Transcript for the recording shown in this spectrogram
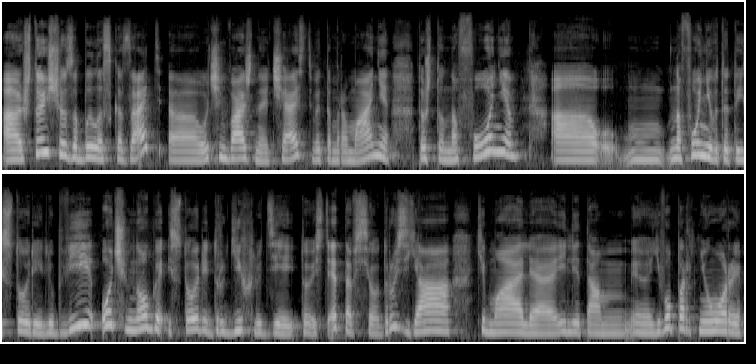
А, что еще забыла сказать? А, очень важная часть в этом романе, то, что на фоне, а, на фоне вот этой истории любви очень много историй других людей. То есть это все друзья Кемаля или там э, его партнеры.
